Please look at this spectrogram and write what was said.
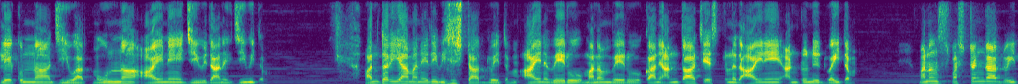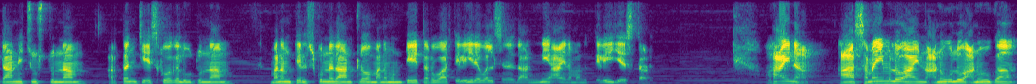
లేకున్నా జీవాత్మ ఉన్నా ఆయనే జీవితానికి జీవితం. అంతర్యామ అనేది విశిష్టాద్వైతం. ఆయన వేరు మనం వేరు కానీ అంతా చేస్తున్నది ఆయనే అంటుంది ద్వైతం. మనం స్పష్టంగా ద్వైతాన్ని చూస్తున్నాం. అర్థం చేసుకోగలుగుతున్నాం. మనం తెలుసుకున్న దాంట్లో మనముంటే తరువాత తెలియవలసిన దాన్ని ఆయన మనకు తెలియజేస్తాడు. ఆయన ఆ సమయంలో ఆయన అణువులో అణువుగా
